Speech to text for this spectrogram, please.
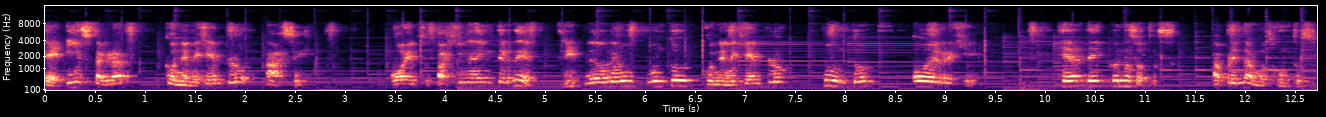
e Instagram con el ejemplo ACE. O en su página de internet www.conelejemplo.org. Quédate con nosotros. Aprendamos juntos.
